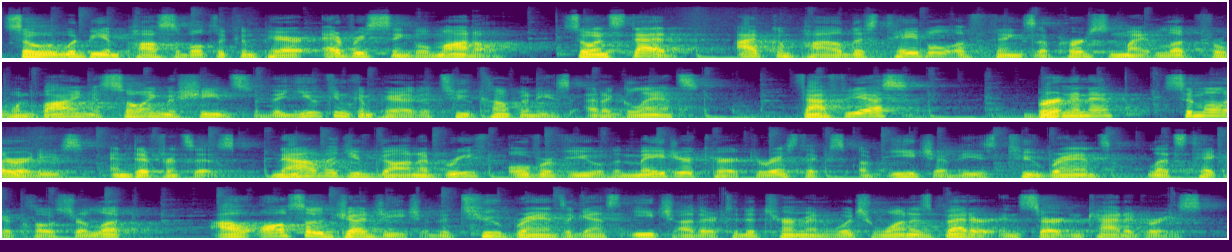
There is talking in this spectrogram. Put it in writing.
so it would be impossible to compare every single model. So instead, I've compiled this table of things a person might look for when buying a sewing machine so that you can compare the two companies at a glance. Pfaff vs, Bernina, similarities and differences. Now that you've gotten a brief overview of the major characteristics of each of these two brands, let's take a closer look. I'll also judge each of the two brands against each other to determine which one is better in certain categories.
